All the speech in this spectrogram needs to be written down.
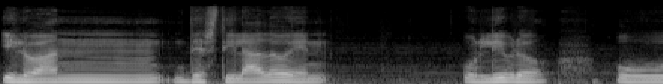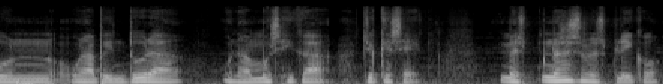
y lo han destilado en un libro, una pintura, una música, yo qué sé. no sé si me explico.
